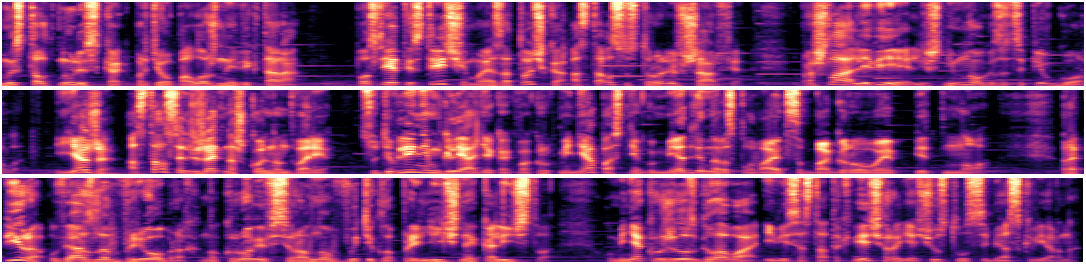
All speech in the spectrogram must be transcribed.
Мы столкнулись как противоположные вектора – После этой встречи моя заточка осталась у Строри в шарфе. Прошла левее, лишь немного зацепив горло. Я же остался лежать на школьном дворе, с удивлением глядя, как вокруг меня по снегу медленно расплывается багровое пятно. Рапира увязла в ребрах, но крови все равно вытекло приличное количество. У меня кружилась голова, и весь остаток вечера я чувствовал себя скверно.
